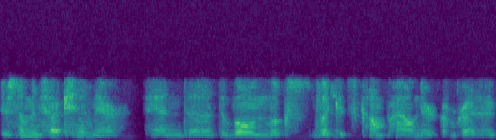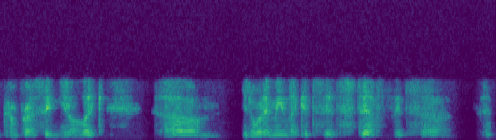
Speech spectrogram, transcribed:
There's some infection in there, and uh, the bone looks like it's compound or compre- uh, compressing. You know, like um, you know what I mean? Like it's it's stiff. It's uh, it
